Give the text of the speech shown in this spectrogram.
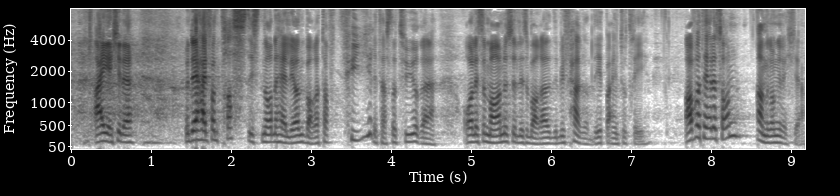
Nei, er ikke det. Men det er helt fantastisk når Den hellige ånd bare tar fyr i tastaturet, og liksom manuset liksom bare, det blir ferdig på 1, 2, 3. Av og til er det sånn, andre ganger ikke.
